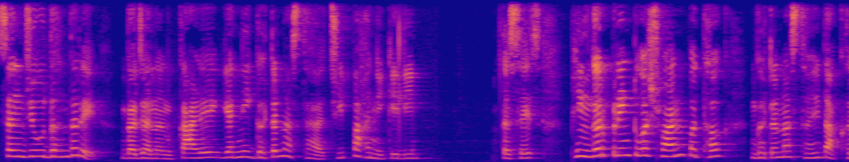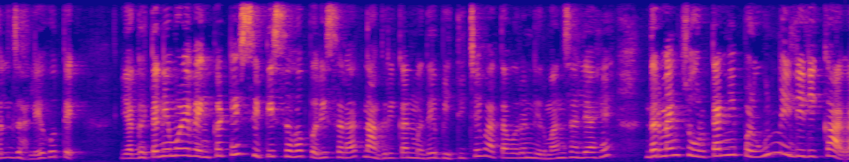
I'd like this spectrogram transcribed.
संजीव धंदरे गजानन काळे यांनी घटनास्थळाची पाहणी केली. तसेच फिंगरप्रिंट व श्वान पथक घटनास्थळी दाखल झाले होते. या घटनेमुळे व्यंकटेश सिटीसह परिसरात नागरिकांमध्ये भीतीचे वातावरण निर्माण झाले आहे. दरम्यान चोरट्यांनी पळवून नेलेली कार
